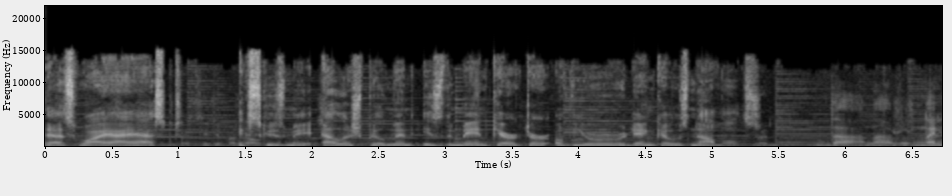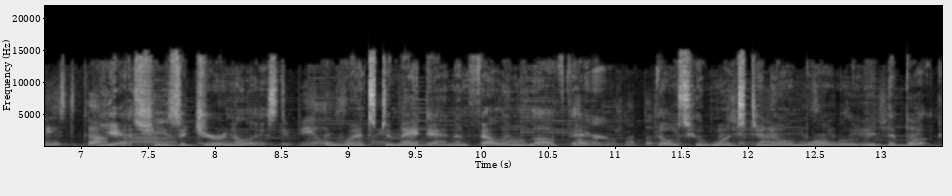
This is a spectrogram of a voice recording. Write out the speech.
That's why I asked. Excuse me, Ella Spielman is the main character of Yuri Rudenko's novels. Yes, she is a journalist who went to Maidan and fell in love there. Those who want to know more will read the book.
